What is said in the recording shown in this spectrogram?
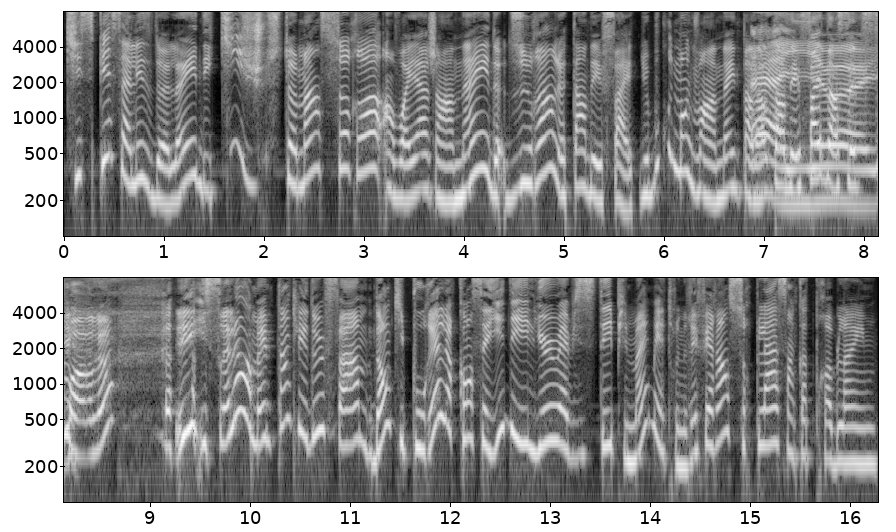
qui est spécialiste de l'Inde et qui, justement, sera en voyage en Inde durant le temps des fêtes. Il y a beaucoup de monde qui va en Inde pendant le temps des fêtes dans cette histoire-là. Et il serait là en même temps que les deux femmes. Donc, il pourrait leur conseiller des lieux à visiter, puis même être une référence sur place en cas de problème.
